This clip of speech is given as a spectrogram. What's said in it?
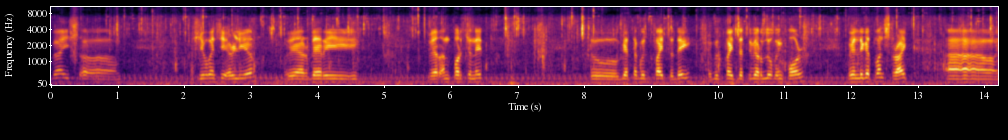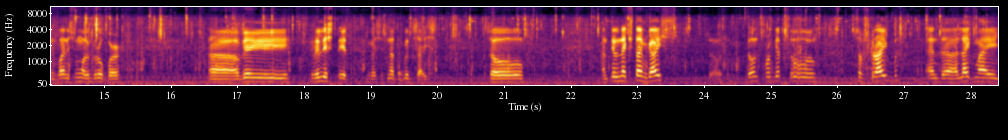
Guys, um, as you can see earlier, we are very, we are unfortunate to get a good fight today. The good fight that we are looking for. We only got one strike, uh, one small grouper. Uh, we released it because it's not a good size. So until next time, guys. So don't forget to subscribe and uh, like my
